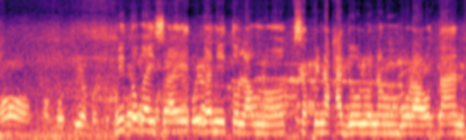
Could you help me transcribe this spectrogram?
Oo, pangkotse. Dito guys, kahit ganito lang no, sa pinakadulo ng Burautan,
